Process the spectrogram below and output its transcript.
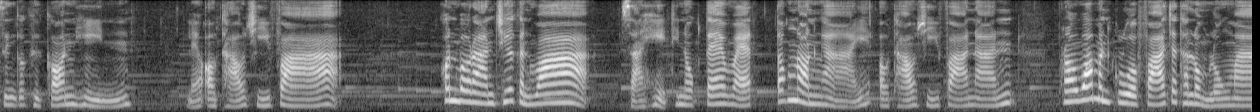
ซึ่งก็คือก้อนหิน แล้วเอาเท้าชี้ฟ้า คนโบราณเชื่อกันว่า สาเหตุที่นกแต้แวด ต้องนอนหงายเอาเท้าชี้ฟ้านั้น เพราะว่ามันกลัวฟ้าจะถล่มลงมา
